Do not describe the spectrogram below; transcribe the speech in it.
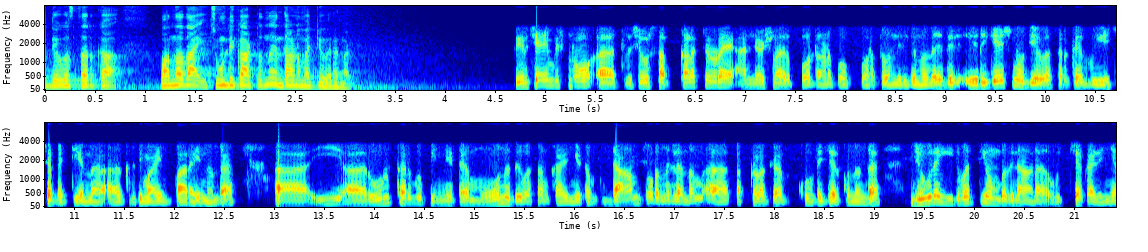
ഉദ്യോഗസ്ഥർക്ക് വന്നതായി ചൂണ്ടിക്കാട്ടുന്നു. എന്താണ് മറ്റു വിവരങ്ങൾ? തീർച്ചയായും വിഷ്ണു തൃശൂർ സബ് കളക്ടറുടെ അന്വേഷണ റിപ്പോർട്ടാണ് ഇപ്പോൾ പുറത്തു വന്നിരിക്കുന്നത്. ഇതിൽ ഇറിഗേഷൻ ഉദ്യോഗസ്ഥർക്ക് വീഴ്ച പറ്റിയെന്ന് കൃത്യമായും പറയുന്നുണ്ട്. ഈ റൂൾ കർവ് പിന്നിട്ട് മൂന്ന് ദിവസം കഴിഞ്ഞിട്ടും ഡാം തുറന്നില്ലെന്നും സബ് കളക്ടർ കൂട്ടിച്ചേർക്കുന്നുണ്ട്. ജൂലൈ ഇരുപത്തി ഒമ്പതിനാണ് ഉച്ച കഴിഞ്ഞ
